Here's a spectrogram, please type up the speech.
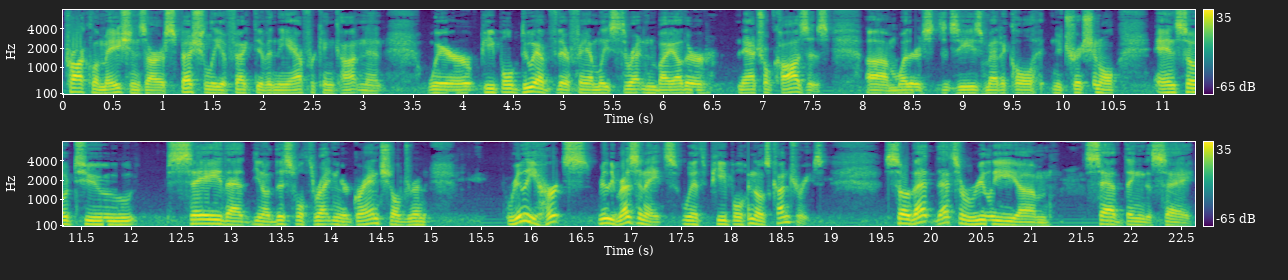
proclamations are especially effective in the African continent, where people do have their families threatened by other natural causes, um, whether it's disease, medical, nutritional. And so to say that, you know, this will threaten your grandchildren really hurts, really resonates with people in those countries. So that that's a really um, sad thing to say.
